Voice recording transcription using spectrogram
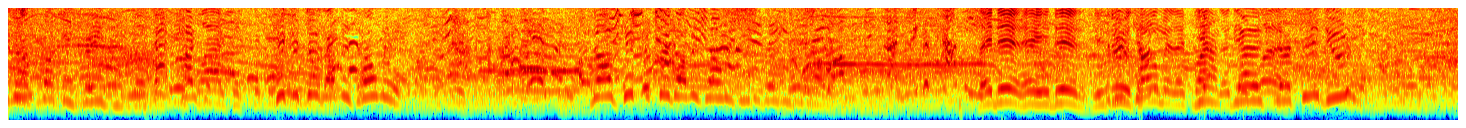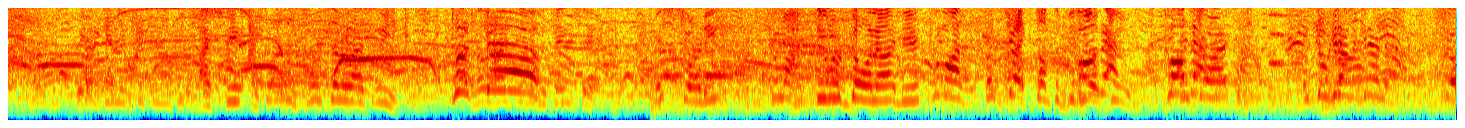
Dude, that's fucking crazy, dude. That's touchdown. Kicker took off his helmet. No, kicker took off his helmet. Stop saying that. Make us happy. They did. Hey, he did. He threw his helmet. They Yeah, flat. they yeah, that's, that's it, dude. I seen. I saw it on Sports Center last week. Let's Another high school did go! the same shit. It's Shorty. Come on. Dude, what's going on, dude? Come on. Let's go. I stopped the video Call too. that. Call that. Let's go. Get out there. Get out there.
